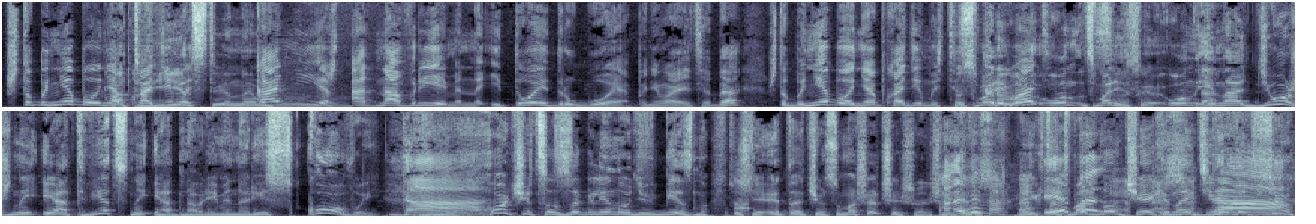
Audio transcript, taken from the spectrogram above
чтобы не было необходимости... Конечно, одновременно и то, и другое, понимаете, да? Чтобы не было необходимости Ну, Смотри, скрывать... он, он, смотри, он Да. и надежный, и ответственный, и одновременно рисковый. Да. Ему хочется заглянуть в бездну. Слушайте, это что, сумасшедший, что ли? А Они это- хотят в одном человеке найти вот это Да. все.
